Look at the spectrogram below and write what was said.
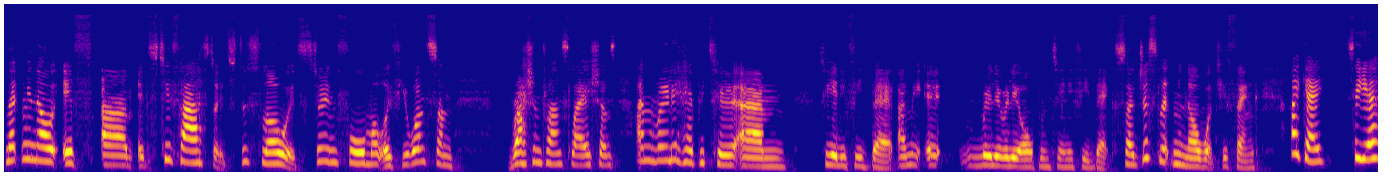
Let me know if um, it's too fast or it's too slow, or it's too informal, or if you want some Russian translations. I'm really happy to um, to any feedback. I mean, it, really, really open to any feedback. So just let me know what you think. Okay, see ya.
